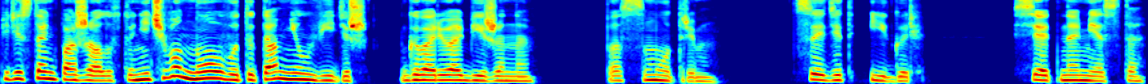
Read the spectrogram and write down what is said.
«Перестань, пожалуйста, ничего нового ты там не увидишь», — говорю обиженно. «Посмотрим», — цедит Игорь. «Сядь на место»,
